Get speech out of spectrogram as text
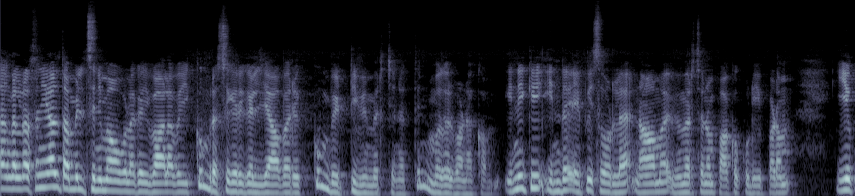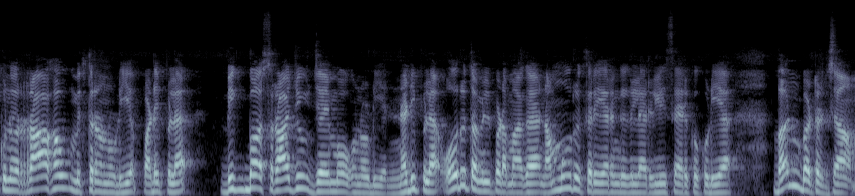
தங்கள் ரசனையால் தமிழ் சினிமா உலகை வாழ வைக்கும் ரசிகர்கள் யாவருக்கும் வெட்டி விமர்சனத்தின் முதல் வணக்கம். இன்னைக்கு இந்த எபிசோடில் நாம் விமர்சனம் பார்க்கக்கூடிய படம் இயக்குனர் ராகவ் மித்ரனுடைய படைப்பில் பிக் பாஸ் ராஜீவ் ஜெயமோகனுடைய நடிப்பில் ஒரு தமிழ் படமாக நம்மூர் திரையரங்குகளில் ரிலீஸ் ஆகிருக்கக்கூடிய பன் பட்டர் ஜாம்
